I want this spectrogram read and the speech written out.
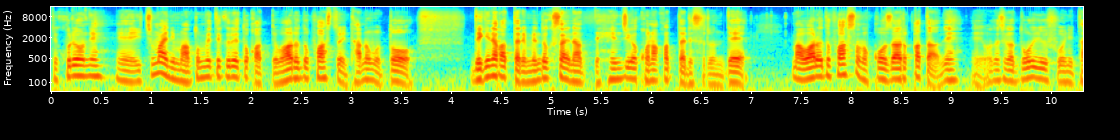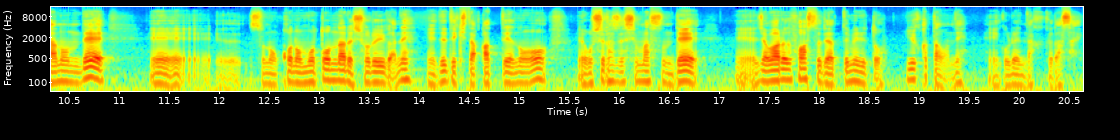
で、これをね、え1枚にまとめてくれとかってワールドファーストに頼むと、できなかったりめんどくさいなって返事が来なかったりするんで、まあ、ワールドファーストの講座ある方はね、え私がどういうふうに頼んで、えーそのこの元になる書類がね、出てきたかっていうのをお知らせしますんで、えーじゃあワールドファーストでやってみるという方はね、えーご連絡ください。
